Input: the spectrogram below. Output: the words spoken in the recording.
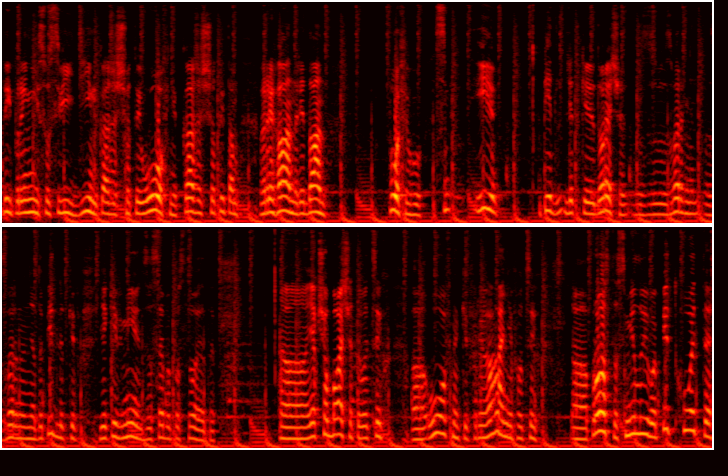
ти приніс у свій дім, кажеш, що ти офнік, кажеш, що ти там реган, рідан, пофігу. І підлітки, до речі, звернення, звернення до підлітків, які вміють за себе постояти. Якщо бачите оцих офників, реганів, оцих, просто сміливо підходьте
